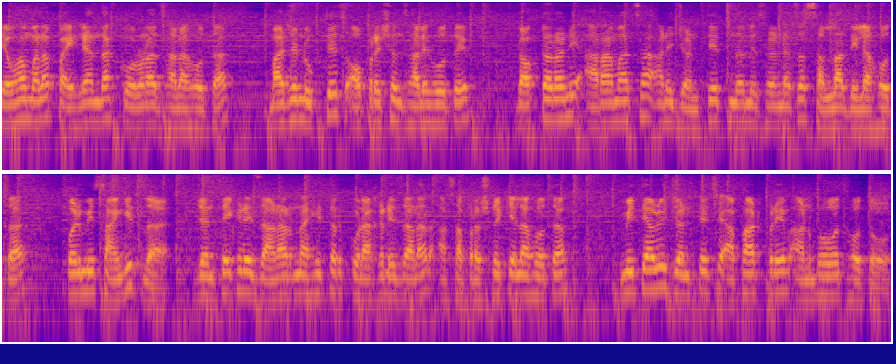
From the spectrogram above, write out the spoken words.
तेव्हा मला पहिल्यांदा कोरोना झाला होता. माझे नुकतेच ऑपरेशन झाले होते. डॉक्टरांनी आरामाचा आणि जनतेत न मिसळण्याचा सल्ला दिला होता. पण मी सांगितलं जनतेकडे जाणार नाही तर कुणाकडे जाणार असा प्रश्न केला होता. मी त्यावेळी जनतेचे अफाट प्रेम अनुभवत होतो.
